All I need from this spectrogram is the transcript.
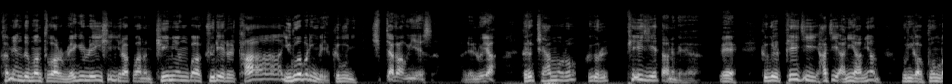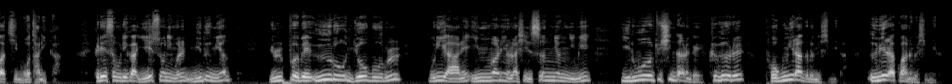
커맨드먼트와 레귤레이션이라고 하는 계명과 규례를 다 이루어 버린 거예요. 그분이 십자가 위에서. 할렐루야. 그렇게 함으로 그걸 폐지했다는 거예요. 왜? 그걸 폐지하지 아니하면 우리가 구원받지 못하니까. 그래서 우리가 예수님을 믿으면 율법의 의로운 요구를 우리 안에 임마누엘 하신 성령님이 이루어 주신다는 거예요. 그거를 복음이라 그런 것입니다. 은혜라고 하는 것입니다.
